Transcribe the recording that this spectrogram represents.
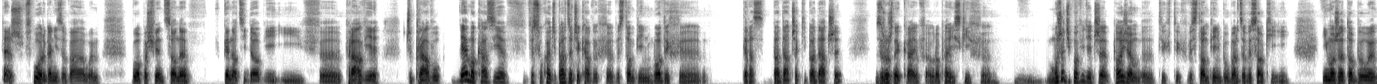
też współorganizowałem. Było poświęcone genocidowi i w prawie czy prawu. Miałem okazję wysłuchać bardzo ciekawych wystąpień młodych e, teraz badaczek i badaczy z różnych krajów europejskich. E, Muszę ci powiedzieć, że poziom e, tych, tych wystąpień był bardzo wysoki i mimo, że to były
